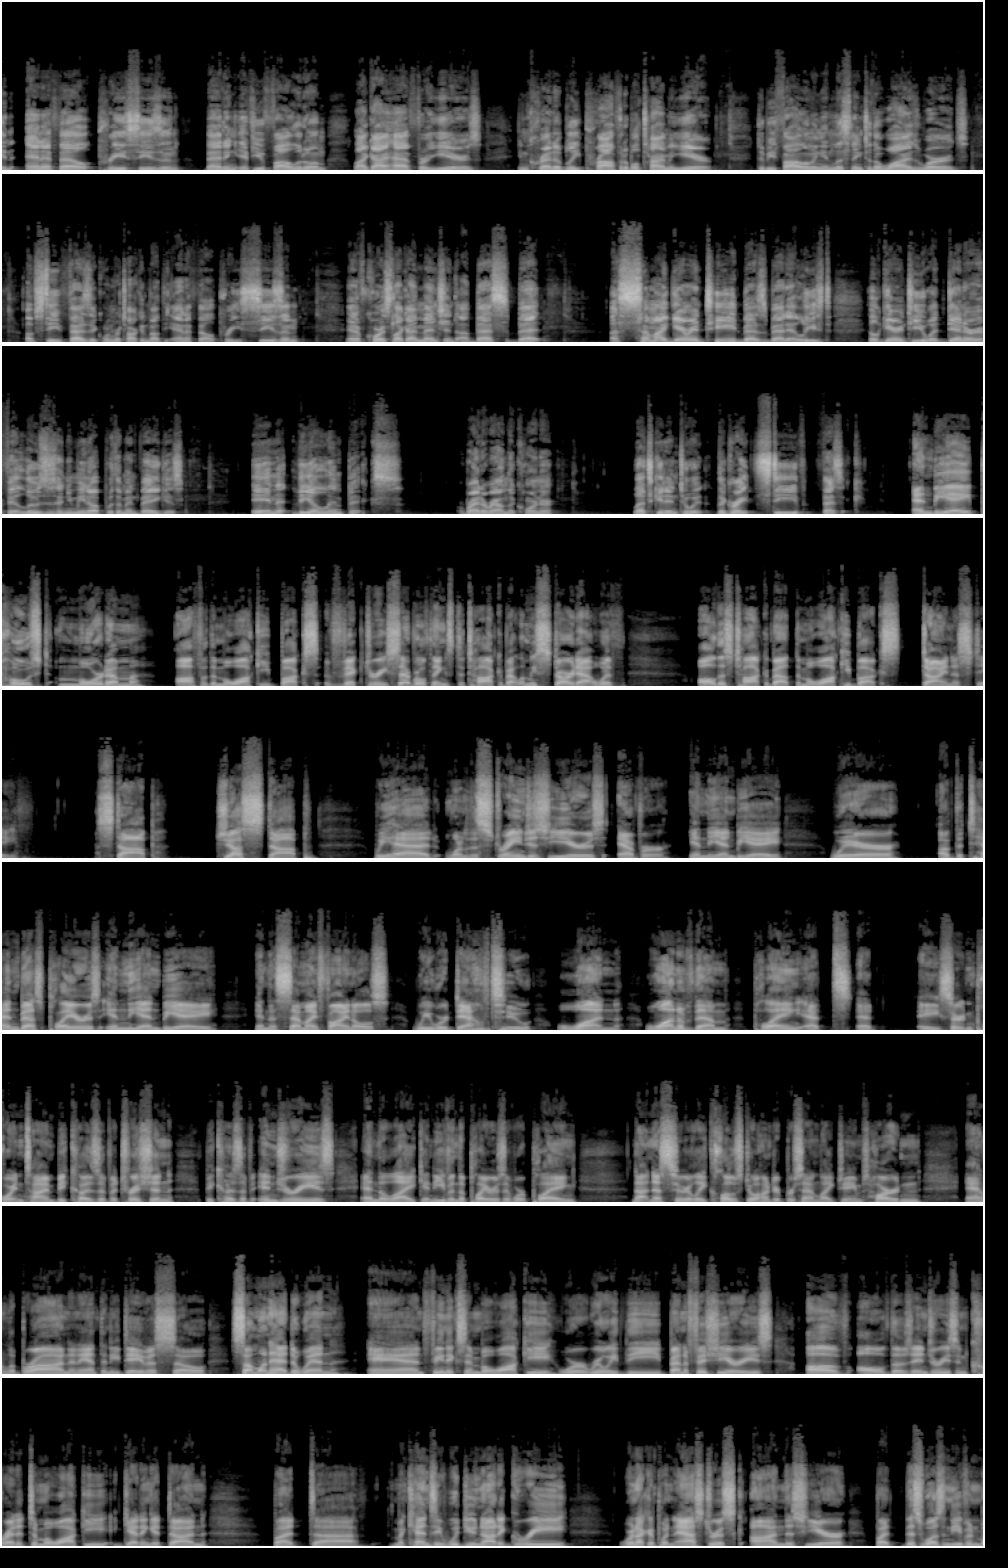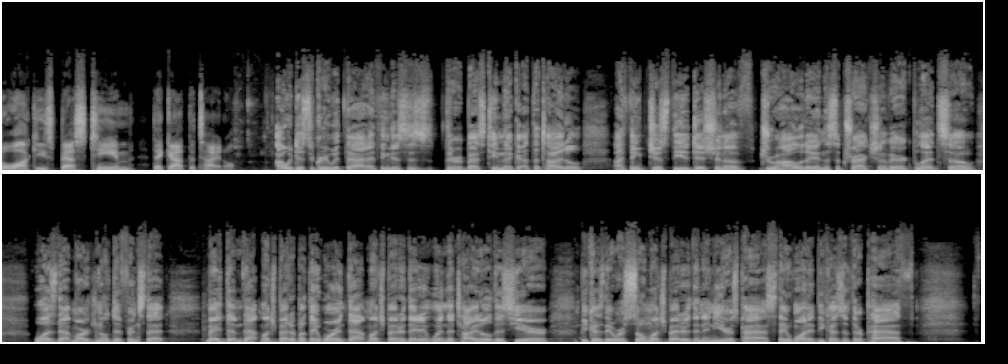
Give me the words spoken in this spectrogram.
in NFL preseason betting. If you followed him like I have for years, incredibly profitable time of year to be following and listening to the wise words of Steve Fezzik when we're talking about the NFL preseason. And of course, like I mentioned, a best bet, a semi guaranteed best bet. At least he'll guarantee you a dinner if it loses and you meet up with him in Vegas. In the Olympics, right around the corner. Let's get into it. The great Steve Fezzik. NBA post mortem off of the Milwaukee Bucks victory. Several things to talk about. Let me start out with all this talk about the Milwaukee Bucks dynasty. Stop. Just stop we had one of the strangest years ever in the NBA where of the 10 best players in the NBA in the semifinals, we were down to one. One of them playing at at a certain point in time because of attrition, because of injuries and the like, and even the players that were playing not necessarily close to 100% like James Harden and LeBron and Anthony Davis. So someone had to win, and Phoenix and Milwaukee were really the beneficiaries of all of those injuries. And credit to Milwaukee getting it done. But uh, Mackenzie, would you not agree? We're not going to put an asterisk on this year, but this wasn't even Milwaukee's best team that got the title. I would disagree with that. I think this is their best team that got the title. I think just the addition of Jrue Holiday and the subtraction of Eric Bledsoe was that marginal difference that made them that much better, but they weren't that much better. They didn't win the title this year because they were so much better than in years past. They won it because of their path.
